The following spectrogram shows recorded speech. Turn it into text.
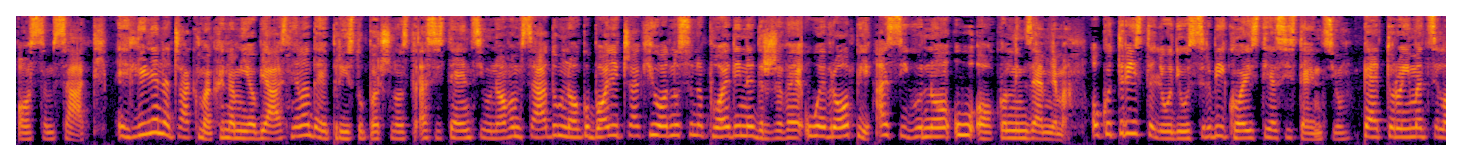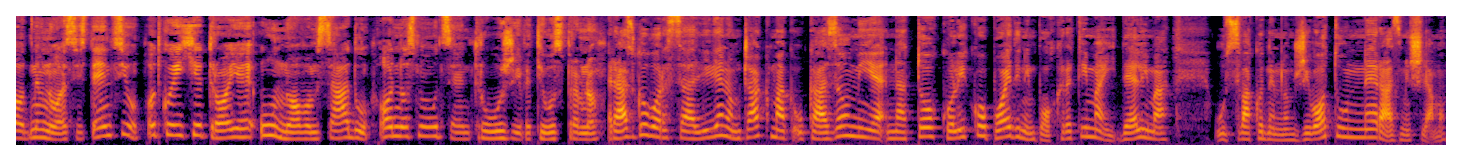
8 sati. E, Ljiljana Čakmak nam je objasnila da je pristupačnost asistenciji u Novom Sadu mnogo bolje čak i u odnosu na pojedine države u Evropi, a sigurno u okolnim zemljama. Oko 300 ljudi u Srbiji koristi asistenciju. Petoro ima celodnevnu asistenciju, od kojih je troje u Novom Sadu, odnosno u centru Uživeti uspravno. Razgovor sa Ljiljanom Čakmak ukazao mi je na to koliko pojedinim pokretima i delima u svakodnevnom životu ne razmišljamo.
